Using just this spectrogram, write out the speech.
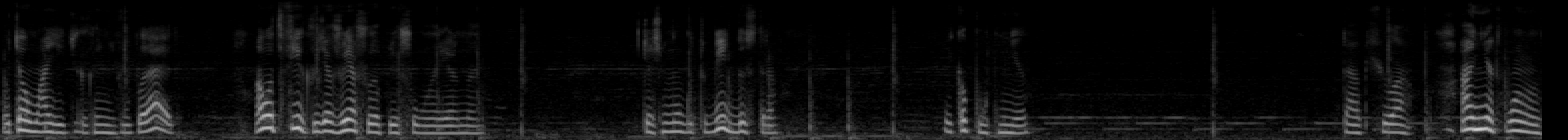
Тебя алмазики как-нибудь выпадают? А вот фиг, я сюда пришел, наверное. Сейчас могут убить быстро. И капут мне. Так, чё? А, нет, вон он.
